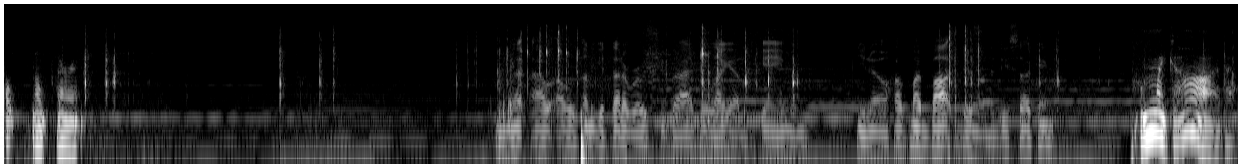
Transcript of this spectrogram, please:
Oh, nope, alright. That, I, I was gonna get that Orochi, but I had to lag out of the game. And you know, how's my bot doing? Is he sucking? Oh my god.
